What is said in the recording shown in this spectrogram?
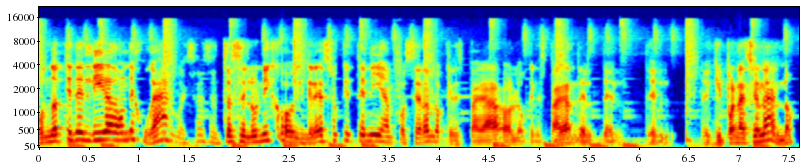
pues no tienen liga donde jugar, güey. Entonces el único ingreso que tenían, pues era lo que les pagaba o lo que les pagan del, del, equipo nacional, ¿no?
